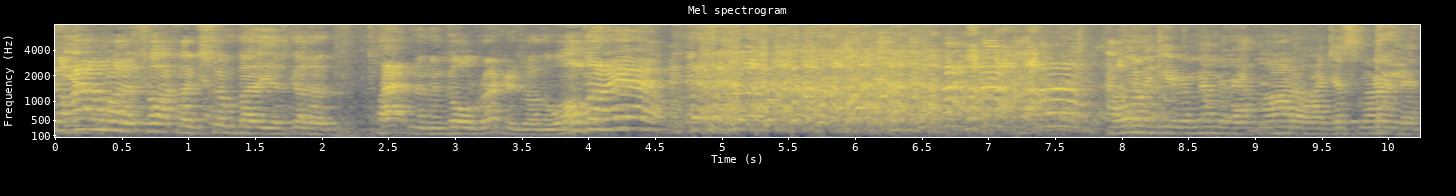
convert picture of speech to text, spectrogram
know, I don't want to talk like somebody has got a platinum and gold records on the wall, but I am. I wanted you to remember that motto. I just learned that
